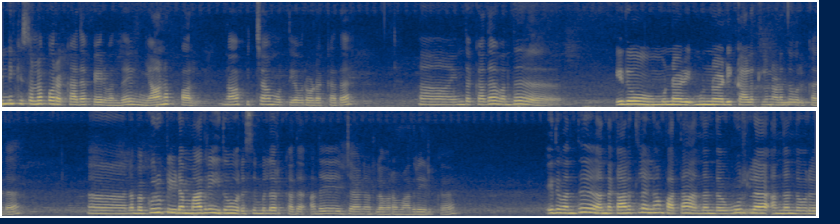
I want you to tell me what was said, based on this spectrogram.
இன்றைக்கி சொல்ல போகிற கதை பேர் வந்து ஞானப்பால் நான் பிச்சாமூர்த்தி அவரோட கதை. இந்த கதை வந்து இதுவும் முன்னாடி முன்னாடி காலத்தில் நடந்த ஒரு கதை. நம்ம குரு பீடம் மாதிரி இதுவும் ஒரு சிமிலர் கதை. அதே ஜேனரில் வர மாதிரி இருக்குது இது வந்து அந்த காலத்துல எல்லாம் பார்த்தா அந்தந்த ஊரில் அந்தந்த ஒரு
